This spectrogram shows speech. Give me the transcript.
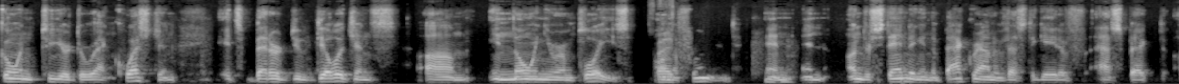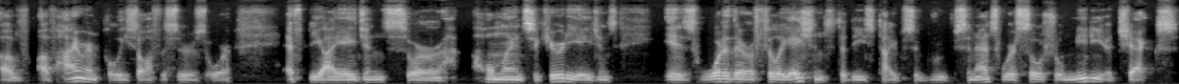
going to your direct question, it's better due diligence um, in knowing your employees right. on the front end and mm-hmm. and understanding in the background investigative aspect of of hiring police officers or FBI agents or Homeland Security agents is what are their affiliations to these types of groups, and that's where social media checks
